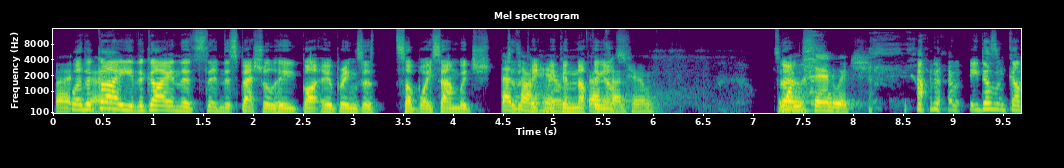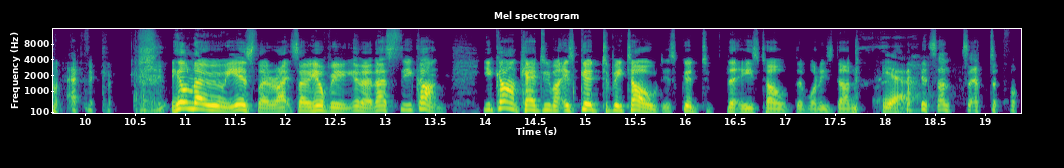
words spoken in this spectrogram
but, Well, the uh, guy, the guy in the in the special who who brings a subway sandwich to the picnic him. and nothing that's else. on him. So- One sandwich. I know he doesn't come happy. He'll know who he is, though, right? So he'll be, you know, that's you can't you can't care too much. It's good to be told. It's good to, that he's told that what he's done. Yeah. it's unacceptable.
